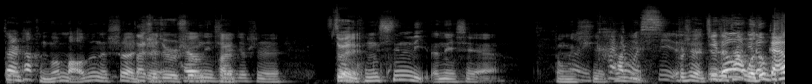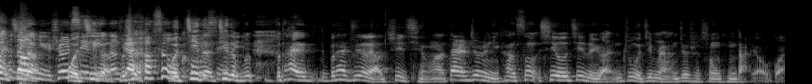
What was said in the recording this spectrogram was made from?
但是它很多矛盾的设置，但是就是还有那些就是孙悟空心理的那些。东西，你看他这么细不是，就是他，我都不太记得我心里能记得不是我记得记得不不太不太记得了剧情了，但是就是你看《宋西游记》的原著，基本上就是孙悟空打妖怪，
